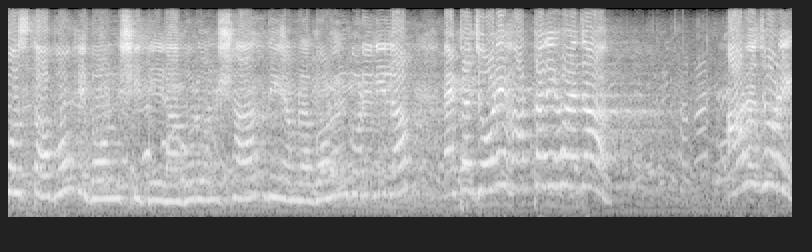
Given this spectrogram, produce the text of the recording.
পুস্তবক এবং শীতের আবরণ শাল দিয়ে আমরা বরণ করে নিলাম। একটা জোরে হাততালি হয়ে যাক। আরও জোরে।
